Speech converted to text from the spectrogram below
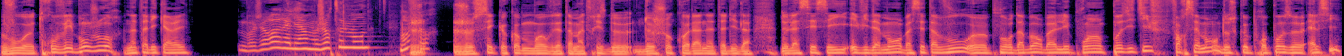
vous euh, trouver? Bonjour Nathalie Carré. Bonjour Aurélien, bonjour tout le monde. Bonjour. Je sais que comme moi, vous êtes amatrice de, de chocolat, Nathalie, de la, de la CCI, évidemment. Bah, c'est à vous euh, pour d'abord bah, les points positifs, forcément, de ce que propose euh, Elsie.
